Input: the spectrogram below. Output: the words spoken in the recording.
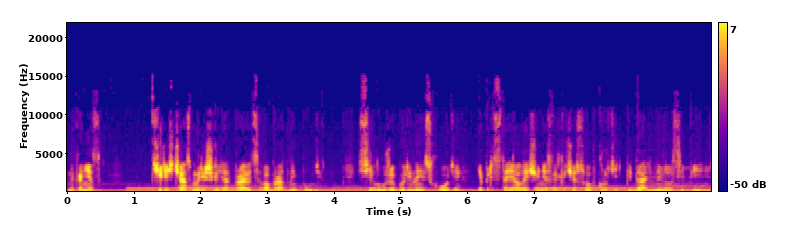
Наконец, через час мы решили отправиться в обратный путь. Силы уже были на исходе, и предстояло еще несколько часов крутить педали на велосипеде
